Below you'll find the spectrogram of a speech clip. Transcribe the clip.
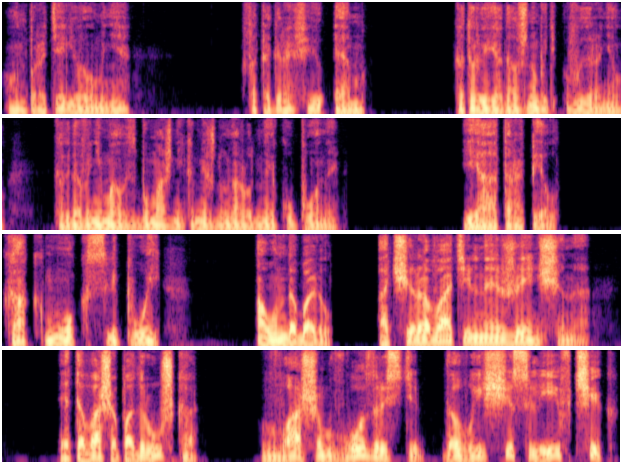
Он протягивал мне фотографию М, которую я, должно быть, выронил, когда вынимал из бумажника международные купоны. Я оторопел. Как мог слепой... А он добавил, «Очаровательная женщина. Это ваша подружка? В вашем возрасте? Да вы счастливчик!»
